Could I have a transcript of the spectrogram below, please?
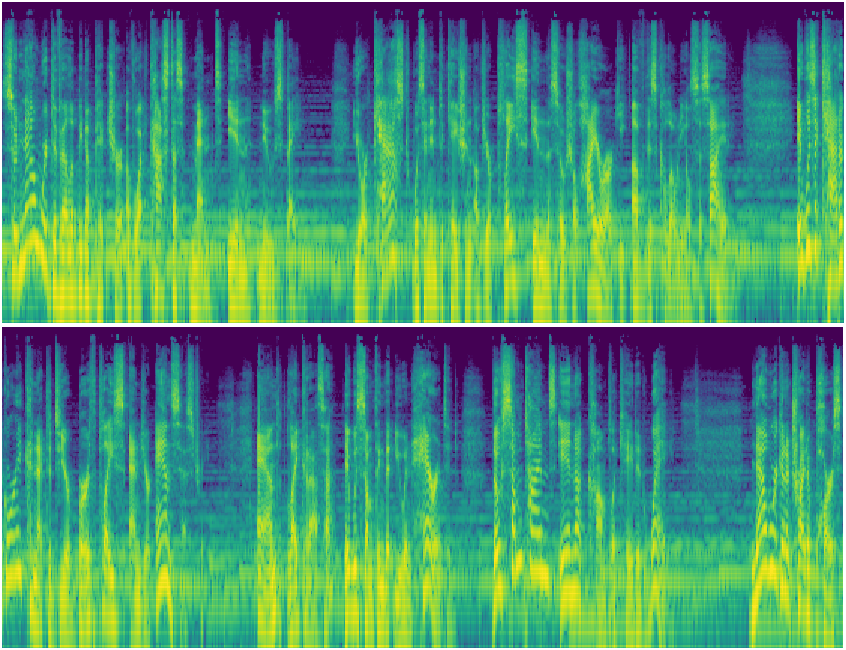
So now we're developing a picture of what castas meant in New Spain. Your caste was an indication of your place in the social hierarchy of this colonial society. It was a category connected to your birthplace and your ancestry. And, like raza, it was something that you inherited, though sometimes in a complicated way. Now we're going to try to parse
